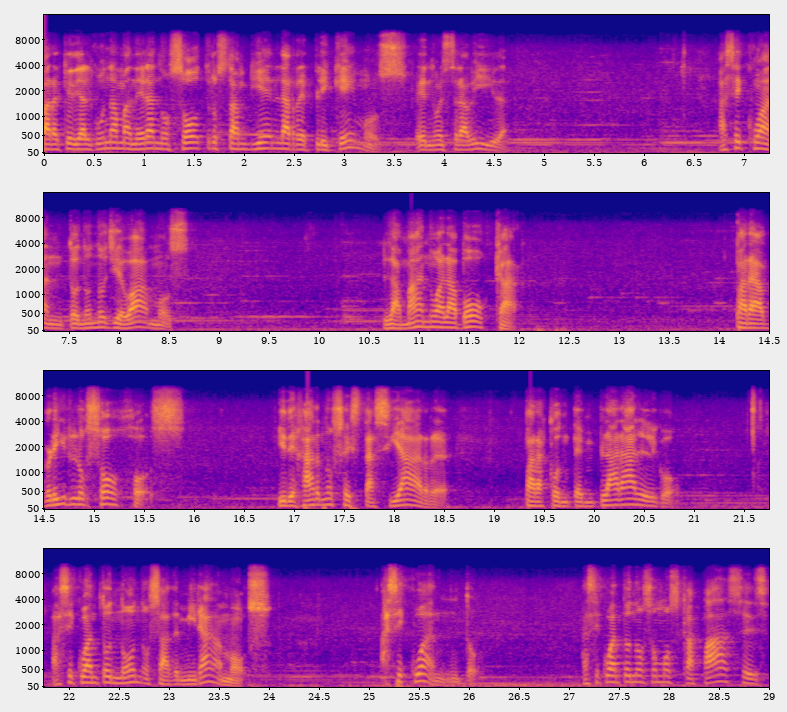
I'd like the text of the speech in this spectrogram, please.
para que de alguna manera nosotros también la repliquemos en nuestra vida. ¿Hace cuánto no nos llevamos la mano a la boca para abrir los ojos y dejarnos estaciar para contemplar algo. ¿Hace cuánto no nos admiramos? ¿Hace cuánto? ¿Hace cuánto no somos capaces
